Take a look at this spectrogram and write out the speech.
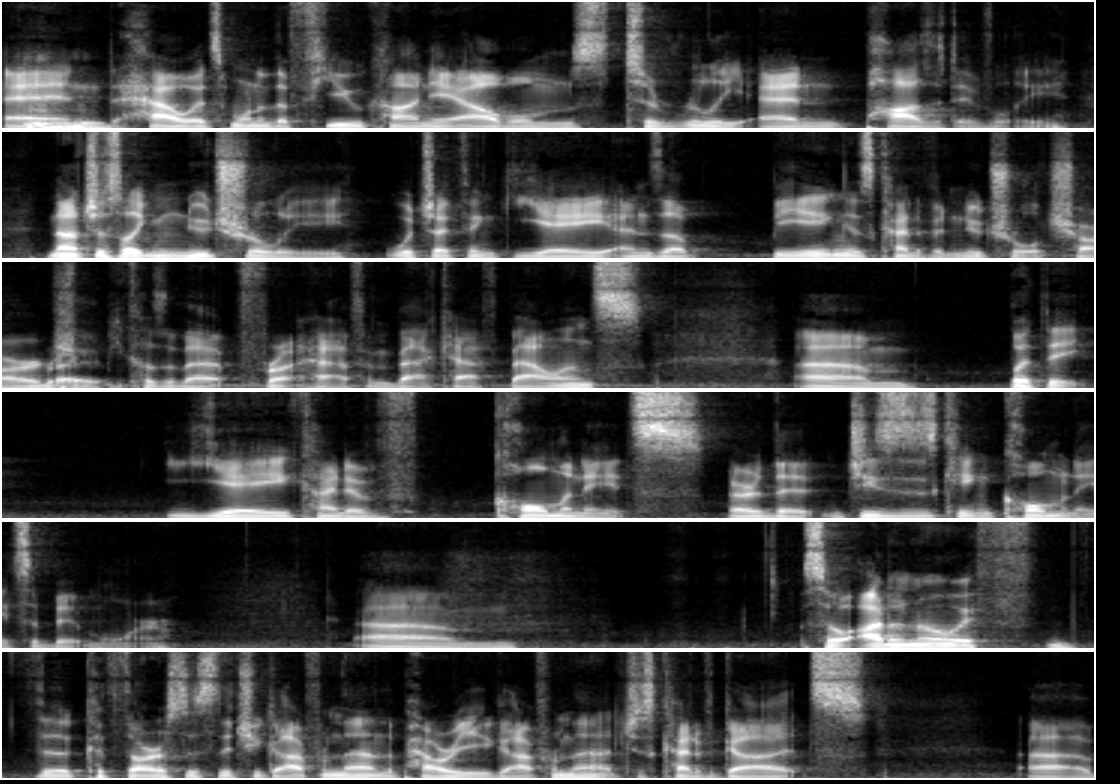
and mm-hmm. how it's one of the few Kanye albums to really end positively, not just like neutrally, which I think Ye ends up being is kind of a neutral charge right. because of that front half and back half balance. Um, but that Ye kind of culminates, or that Jesus is King culminates a bit more. Um, so I don't know if the catharsis that you got from that and the power you got from that just kind of got uh,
